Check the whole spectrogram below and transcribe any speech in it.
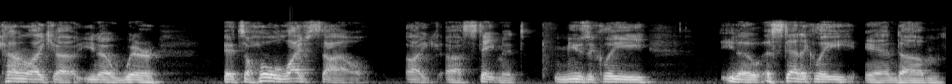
kind of like uh, you know where it's a whole lifestyle like uh, statement musically, you know, aesthetically, and um,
